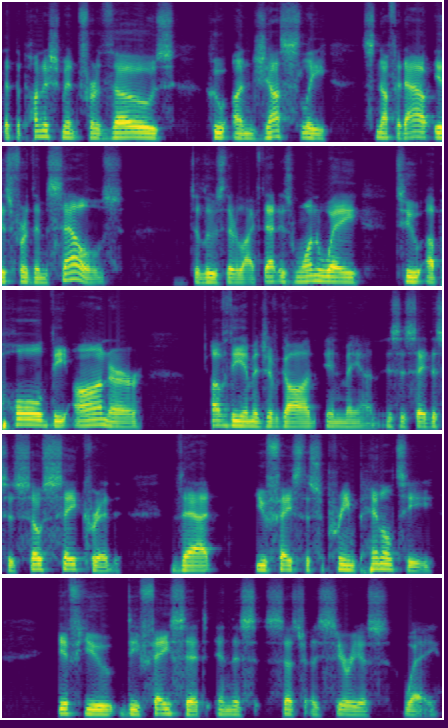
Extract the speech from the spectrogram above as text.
that the punishment for those who unjustly snuff it out is for themselves to lose their life. That is one way to uphold the honor of the image of god in man is to say this is so sacred that you face the supreme penalty if you deface it in this such a serious way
